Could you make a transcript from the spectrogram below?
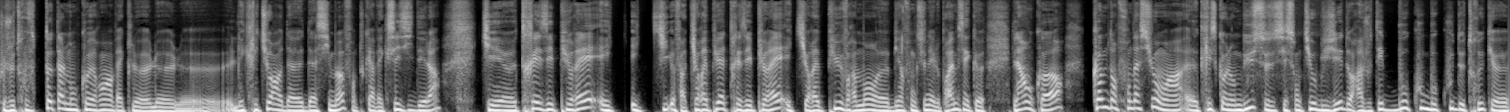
que je trouve totalement cohérent avec le le- le- l'écriture d'A- d'Asimov, en tout cas avec ces idées là, qui est euh, très épurée et et qui, enfin, qui aurait pu être très épuré et qui aurait pu vraiment euh, bien fonctionner. Le problème, c'est que là encore, comme dans Fondation, hein, euh, Chris Columbus euh, s'est senti obligé de rajouter beaucoup, beaucoup de trucs euh,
